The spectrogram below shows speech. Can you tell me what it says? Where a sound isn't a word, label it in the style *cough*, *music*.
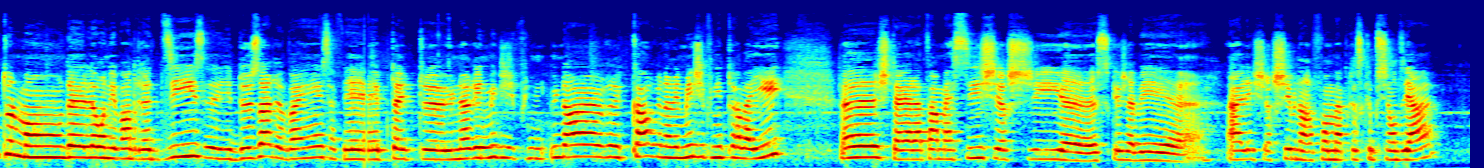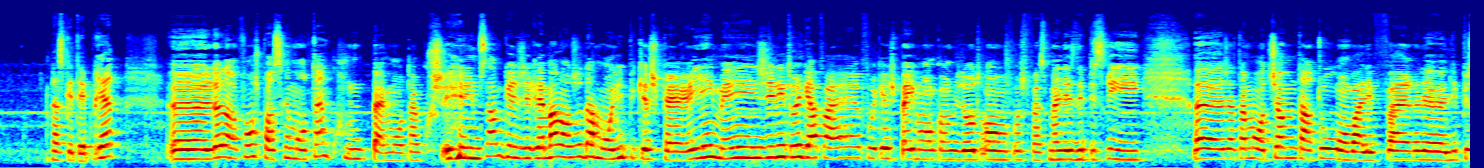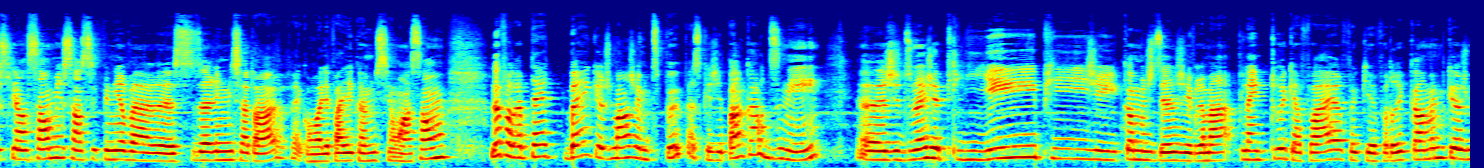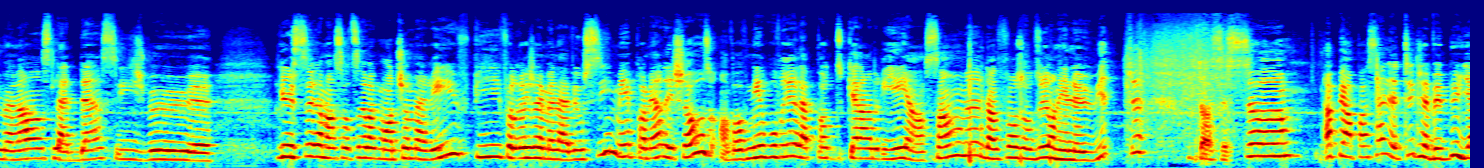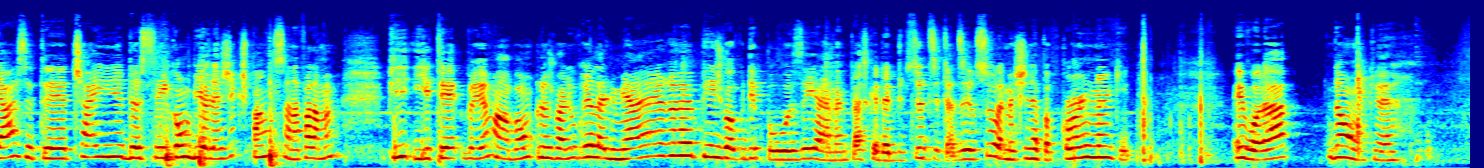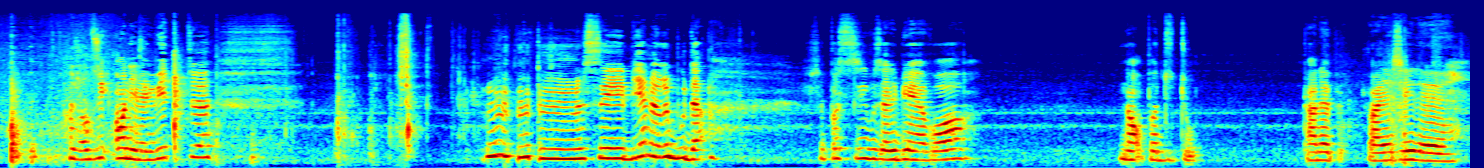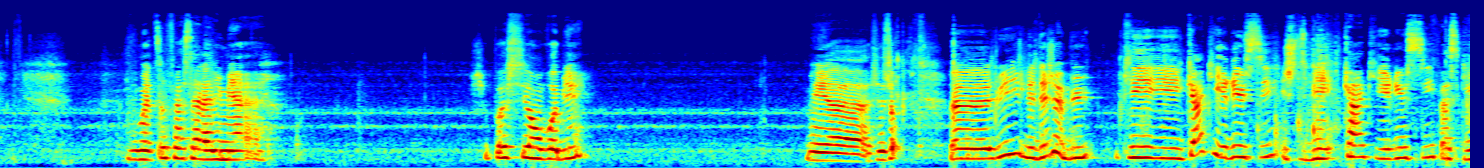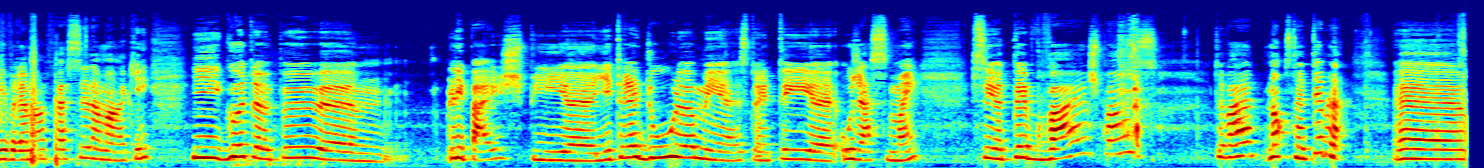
coucou tout le monde, là on est vendredi, il est 2h20, ça fait peut-être euh, une heure et demie que j'ai fini, une heure, quart, une heure et demie que j'ai fini de travailler. Euh, J'étais à la pharmacie chercher euh, ce que j'avais euh, à aller chercher dans le fond ma prescription d'hier parce qu'elle était prête. Euh, là, dans le fond, je passerai mon temps couché. Ben, mon temps couché. *laughs* Il me semble que j'irai m'allonger dans mon lit puis que je paie rien, mais j'ai des trucs à faire. Faut que je paye mon compte Vidéotron, faut que je fasse ma liste d'épicerie. Euh, J'attends mon chum. Tantôt, on va aller faire l'épicerie ensemble. Il est censé finir vers 6h30, 7h. Fait qu'on va aller faire les commissions ensemble. Là, faudrait peut-être bien que je mange un petit peu parce que j'ai pas encore dîné. Euh, j'ai du linge à plier, puis j'ai, comme je disais, j'ai vraiment plein de trucs à faire. Fait qu'il faudrait quand même que je me lance là-dedans si je veux euh, réussir à m'en sortir avec mon chum arrive. Puis il faudrait que j'aille me laver aussi. Mais première des choses, on va venir ouvrir la porte du calendrier ensemble. Dans le fond, aujourd'hui, on est le 8. Donc c'est ça. Ah, puis en passant, le thé que j'avais bu hier, c'était chai de ségon biologique, je pense. Ça en a fait la même. Puis il était vraiment bon. Là, je vais aller ouvrir la lumière, puis je vais vous déposer à la même place que d'habitude, c'est-à-dire sur la machine à popcorn. Et voilà. Donc, euh, aujourd'hui, on est le 8. Hum, hum, hum. C'est Bienheureux Bouddha. Je sais pas si vous allez bien voir. Non, pas du tout. Attendez un peu. Je vais essayer de vous mettre ça face à la lumière. Je sais pas si on voit bien. Mais euh, c'est ça. Euh, lui, je l'ai déjà bu. Puis quand il est réussi, je dis bien quand il est réussi parce qu'il est vraiment facile à manquer. Il goûte un peu euh, les pêches. Puis euh, il est très doux là, mais euh, c'est un thé euh, au jasmin. C'est un thé vert, je pense. Thé vert? Non, c'est un thé blanc. Euh,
